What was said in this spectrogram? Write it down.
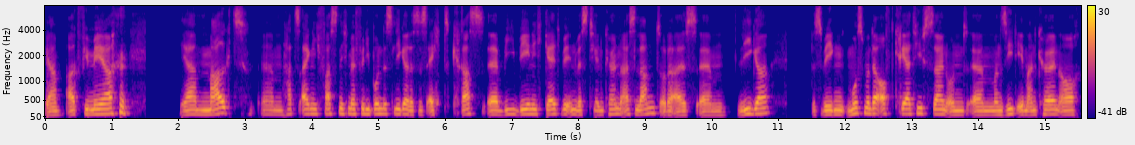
Ja, arg viel mehr. ja, Markt ähm, hat es eigentlich fast nicht mehr für die Bundesliga. Das ist echt krass, äh, wie wenig Geld wir investieren können als Land oder als ähm, Liga. Deswegen muss man da oft kreativ sein und ähm, man sieht eben an Köln auch,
